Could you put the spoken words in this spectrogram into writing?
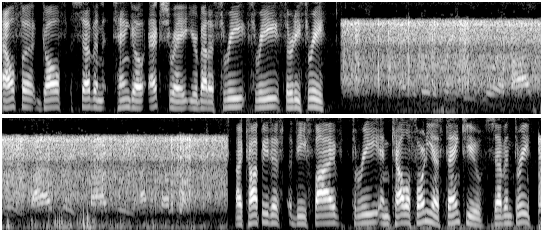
Alpha Golf 7 Tango X-Ray, you're about a 3-3, 33. I copy the the five three in California. Thank you. Seven three. QRZ,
